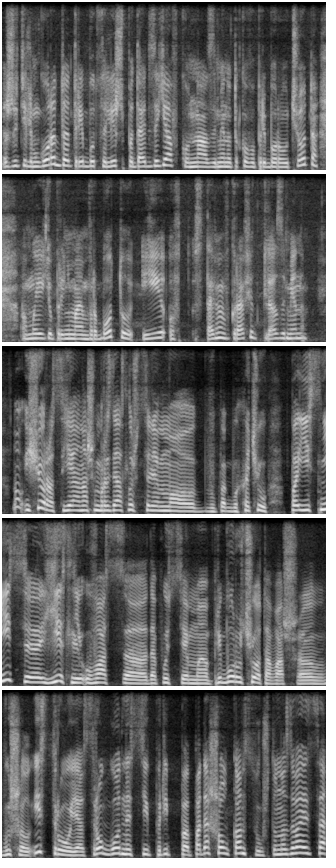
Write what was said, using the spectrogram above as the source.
жителям города требуется лишь подать заявку на замену такого прибора учета. Мы ее принимаем в работу и ставим в график для замены. Ну, еще раз я нашим радиослушателям э, как бы хочу пояснить, э, если у вас, э, допустим, прибор учета ваш вышел из строя, срок годности при, подошел к концу, что называется,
